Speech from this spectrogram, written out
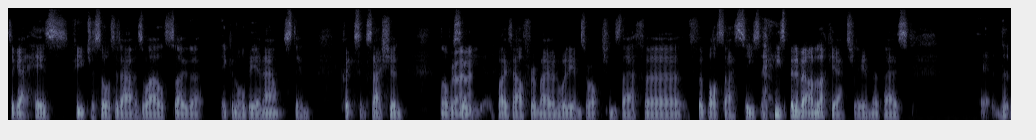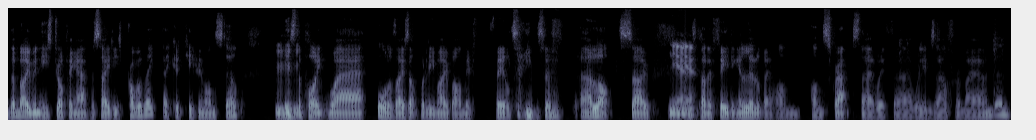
to get his future sorted out as well, so that it can all be announced in quick succession. And Obviously, Right. both Alfa Romeo and Williams are options there for for Bottas. He's he's been a bit unlucky actually in that there's the, the moment he's dropping out Mercedes, probably they could keep him on still is Mhm. the point where all of those upwardly mobile midfield teams have uh, locked. So Yeah. he's kind of feeding a little bit on on scraps there with uh, Williams and Alfa Romeo, and, and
